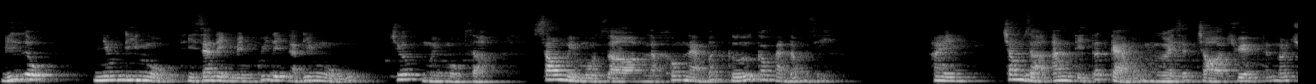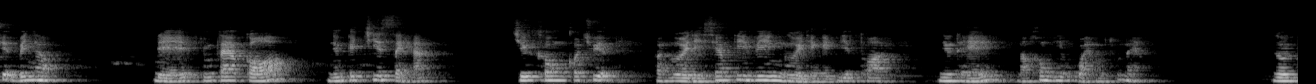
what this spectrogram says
Ví dụ, nhưng đi ngủ thì gia đình mình quy định là đi ngủ trước 11 giờ. Sau 11 giờ là không làm bất cứ các hoạt động gì. Hay trong giờ ăn thì tất cả mọi người sẽ trò chuyện, nói chuyện với nhau. Để chúng ta có những cái chia sẻ chứ không có chuyện và người thì xem tivi người thì nghịch điện thoại. Như thế nó không hiệu quả một chút nào. Rồi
